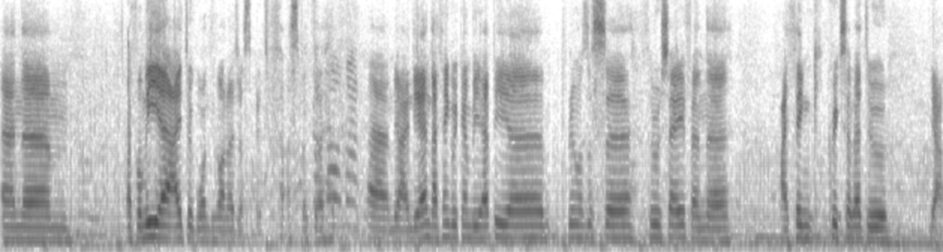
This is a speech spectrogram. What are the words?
and. Um, for me, uh, I took one corner just a bit too fast, but uh, um, yeah, in the end, I think we can be happy. Uh, Primoz is uh, through safe, and uh, I think Quickstep had to, yeah,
